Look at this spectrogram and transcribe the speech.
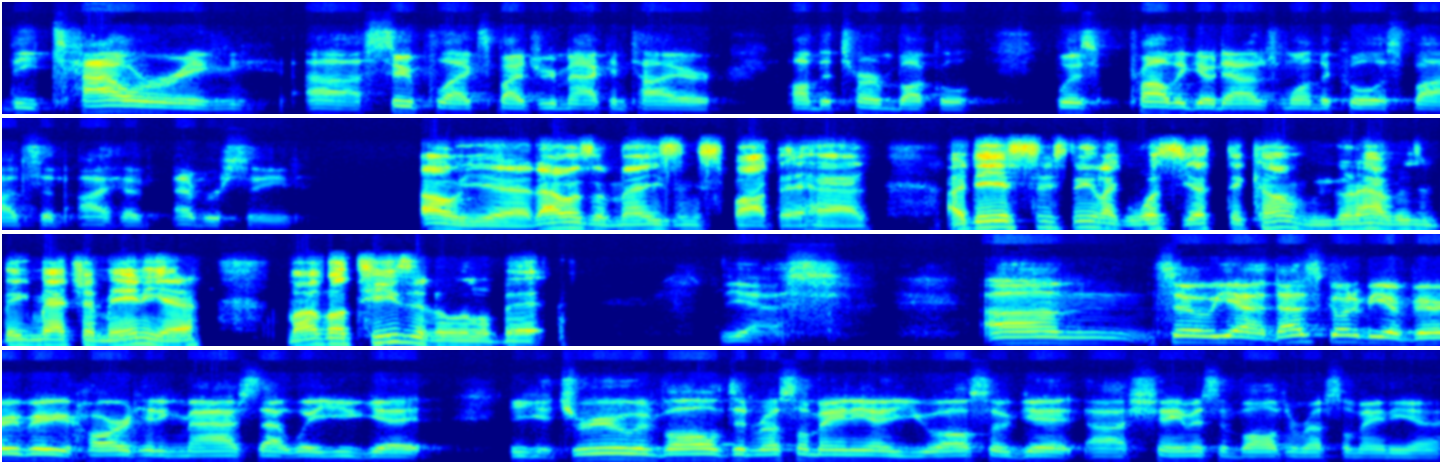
the towering uh, suplex by Drew McIntyre on the turnbuckle. was probably go down as one of the coolest spots that I have ever seen. Oh yeah, that was an amazing spot they had. I did see like what's yet to come. We're gonna have this big match at Mania. Might as well tease it a little bit. Yes. Um. So yeah, that's going to be a very very hard hitting match. That way you get you get Drew involved in WrestleMania. You also get uh, Sheamus involved in WrestleMania.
